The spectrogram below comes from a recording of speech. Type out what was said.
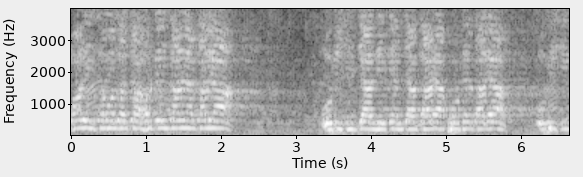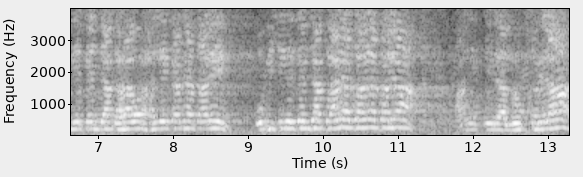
माळी समाजाच्या हॉटेल जाळण्यात आल्या. ओबीसीच्या नेत्यांच्या गाड्या फोडण्यात आल्या. ओबीसी नेत्यांच्या घरावर हल्ले करण्यात आले. ओबीसी नेत्यांच्या गाड्या जाळण्यात आल्या. आणि गेल्या लोकसभेला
